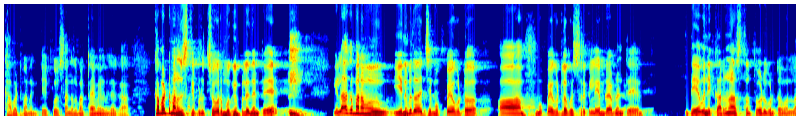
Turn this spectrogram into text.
కాబట్టి మనం ఇంకా ఎక్కువ సంగతి మన టైం అయింది కనుక కాబట్టి మనం చూస్తే ఇప్పుడు చివరి ముగింపు లేదంటే ఇలాగ మనము ఈ ఎనిమిదో అధ్యాయం ముప్పై ఒకటో ముప్పై ఒకటిలోకి వచ్చేసరికి ఏం రాబడంటే దేవుని కరుణాస్తం తోడుకుంటాం వల్ల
